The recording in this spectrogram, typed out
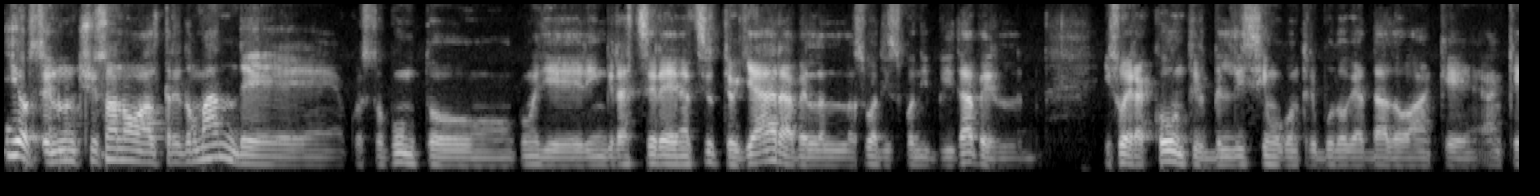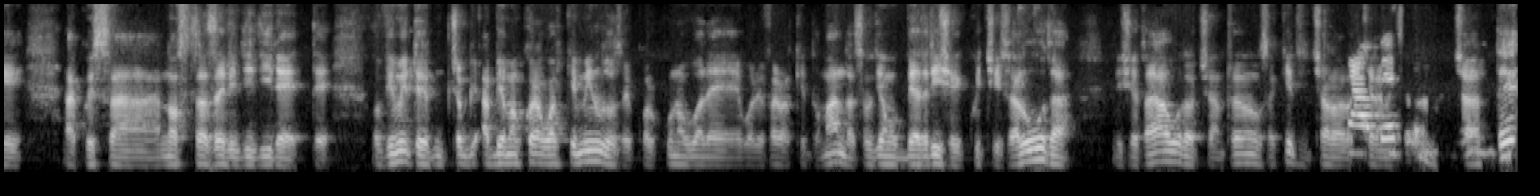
Io, se non ci sono altre domande, a questo punto, come dire, ringrazierei innanzitutto Chiara per la, la sua disponibilità, per i suoi racconti, il bellissimo contributo che ha dato anche, anche a questa nostra serie di dirette. Ovviamente abbiamo ancora qualche minuto, se qualcuno vuole, vuole fare qualche domanda. Salutiamo Beatrice che qui ci saluta, dice Tauro, ciao Antonio Sacchetti, ciao, ciao, ciao a te.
